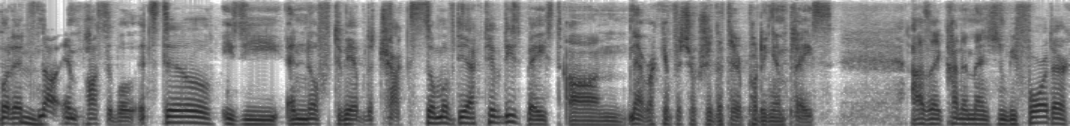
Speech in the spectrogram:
but it's mm. not impossible. It's still easy enough to be able to track some of the activities based on network infrastructure that they're putting in place. As I kind of mentioned before, they're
